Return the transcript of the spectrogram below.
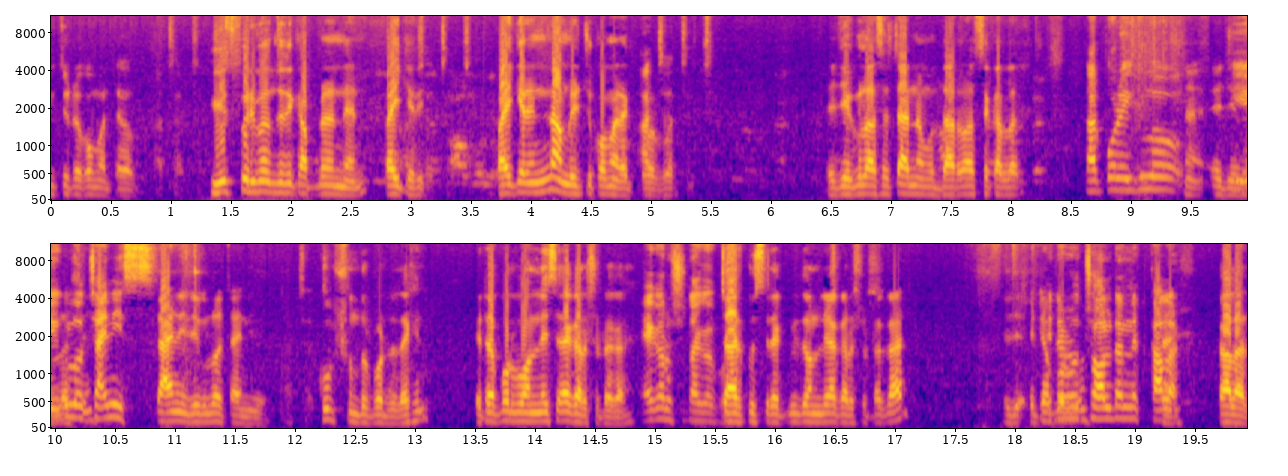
কিছুটা কমাতে হবে আচ্ছা আচ্ছা। হিউজ পরিমাণ যদি আপনারা নেন পাইকারি। পাইকারি নিন আমরা একটু কমে রাখতে পারব। আচ্ছা আচ্ছা এই যেগুলো আছে চার নম্বর আছে কালার তারপর এগুলো হ্যাঁ, এগুলো চাইনিজ আচ্ছা। খুব সুন্দর পর্দা দেখেন? এটা পড়ব অনলি এগারোশো টাকা 1100 টাকা চার কুচির এক পিস অনলি এগারোশো টাকা এই যে এটা হচ্ছে অল্টারনেট কালার কালার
